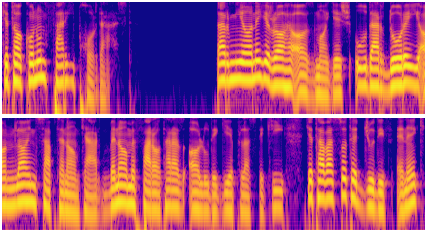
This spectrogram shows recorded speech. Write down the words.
که تا کنون فریب خورده است. در میانه راه آزمایش او در دوره ای آنلاین ثبت نام کرد به نام فراتر از آلودگی پلاستیکی که توسط جودیث انک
